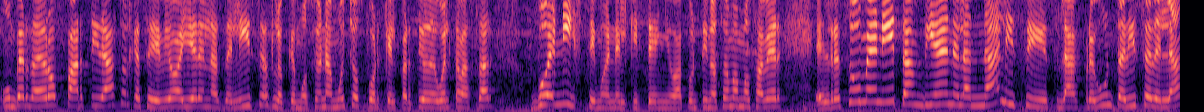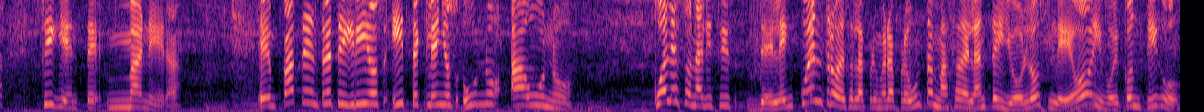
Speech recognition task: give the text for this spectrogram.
un verdadero partidazo el que se vivió ayer en Las Delicias, lo que emociona a muchos porque el partido de vuelta va a estar buenísimo en el quiteño. A continuación vamos a ver el resumen y también el análisis. La pregunta dice de la siguiente manera. Empate entre tigrillos y tecleños uno a uno. ¿Cuál es su análisis del encuentro? Esa es la primera pregunta. Más adelante yo los leo y voy contigo.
